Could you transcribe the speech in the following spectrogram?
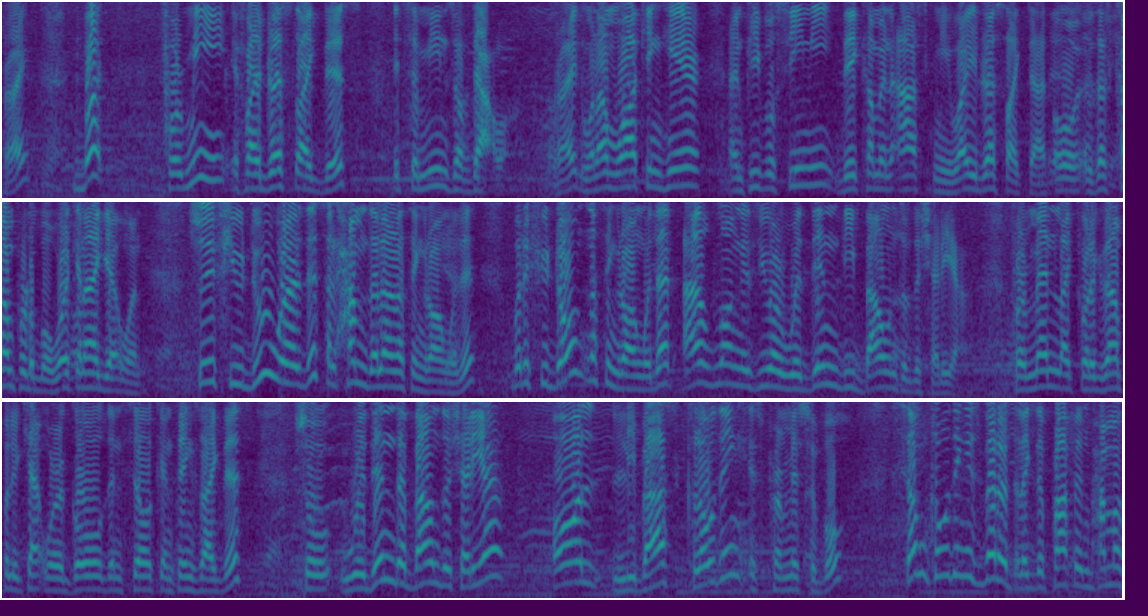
right? But for me, if I dress like this, it's a means of da'wah, right? When I'm walking here and people see me, they come and ask me, why you dress like that? Oh, is that comfortable? Where can I get one? So if you do wear this, alhamdulillah, nothing wrong with it. But if you don't, nothing wrong with that, as long as you are within the bounds of the sharia. For men, like for example, you can't wear gold and silk and things like this. So within the bounds of sharia, all libas, clothing, is permissible. Some clothing is better, like the Prophet Muhammad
